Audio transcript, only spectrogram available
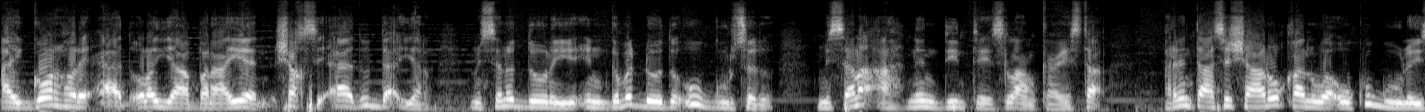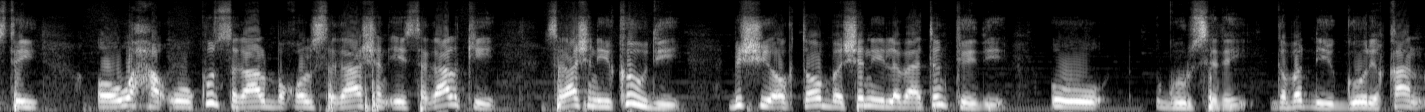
ay goor hore aad ula yaabanaayeen shaqsi aada u da-yar misena doonaya in gabadhooda uu guursado misena ah nin diinta islaamka haysta. Arrintaasi shaaruuqan waa uu ku guulaystay oo waxa uu iyo kowdii bishii oktoobar shan iyo labaatankeedii uu guursaday gabadhii goori qaan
